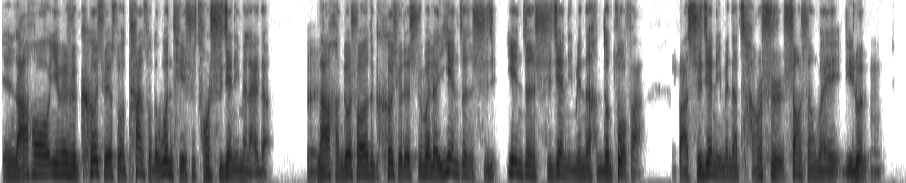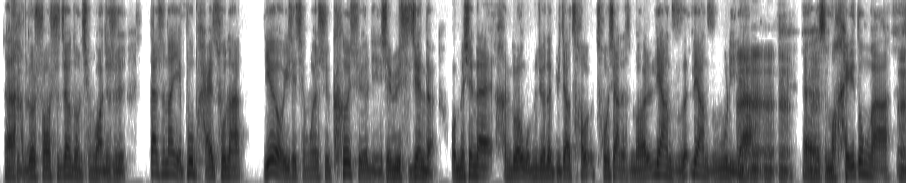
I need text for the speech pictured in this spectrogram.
嗯然后因为是科学所探索的问题是从实践里面来的，然后很多时候这个科学的是为了验证实验证实践里面的很多做法，把实践里面的尝试上升为理论。呃，很多时候是这种情况，就是但是呢也不排除呢。也有一些情况是科学领先于实践的。我们现在很多我们觉得比较抽抽象的什么量子量子物理啊，嗯嗯嗯，呃什么黑洞啊，嗯，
